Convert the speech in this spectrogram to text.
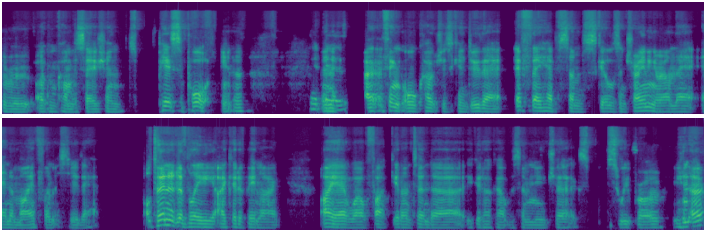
through open conversation, peer support. You know, It And is. I, I think all coaches can do that if they have some skills and training around that and a mindfulness to do that. Alternatively, I could have been like, "Oh yeah, well, fuck, get on Tinder. You could hook up with some new chicks, sweet bro." You know?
